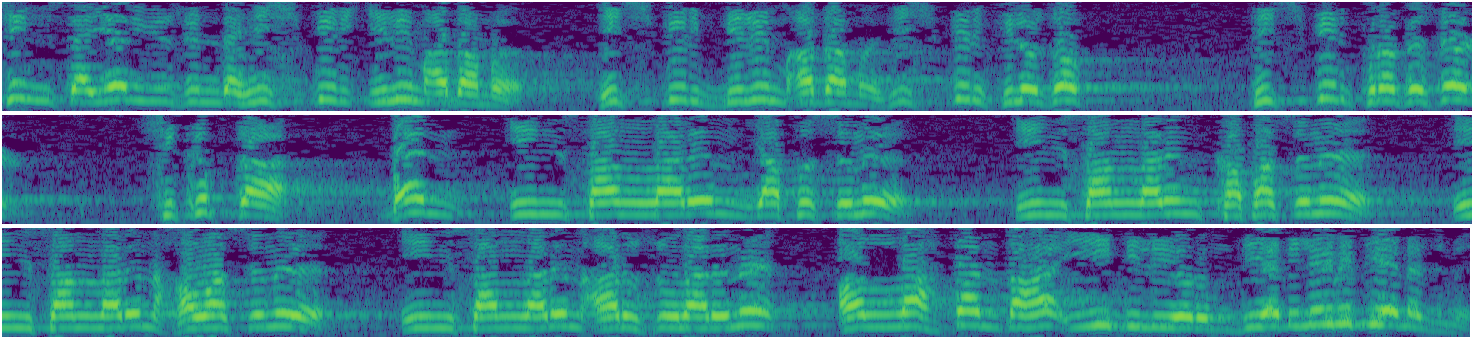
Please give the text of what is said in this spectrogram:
kimse yeryüzünde hiçbir ilim adamı, hiçbir bilim adamı, hiçbir filozof, hiçbir profesör çıkıp da ben insanların yapısını, insanların kafasını, insanların havasını, insanların arzularını Allah'tan daha iyi biliyorum diyebilir mi diyemez mi?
